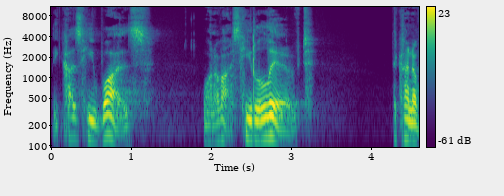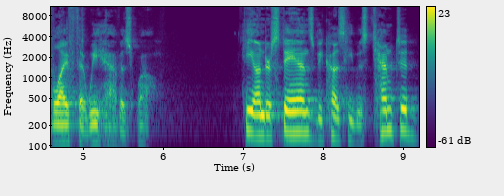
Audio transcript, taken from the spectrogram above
Because he was one of us. He lived the kind of life that we have as well. He understands because he was tempted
